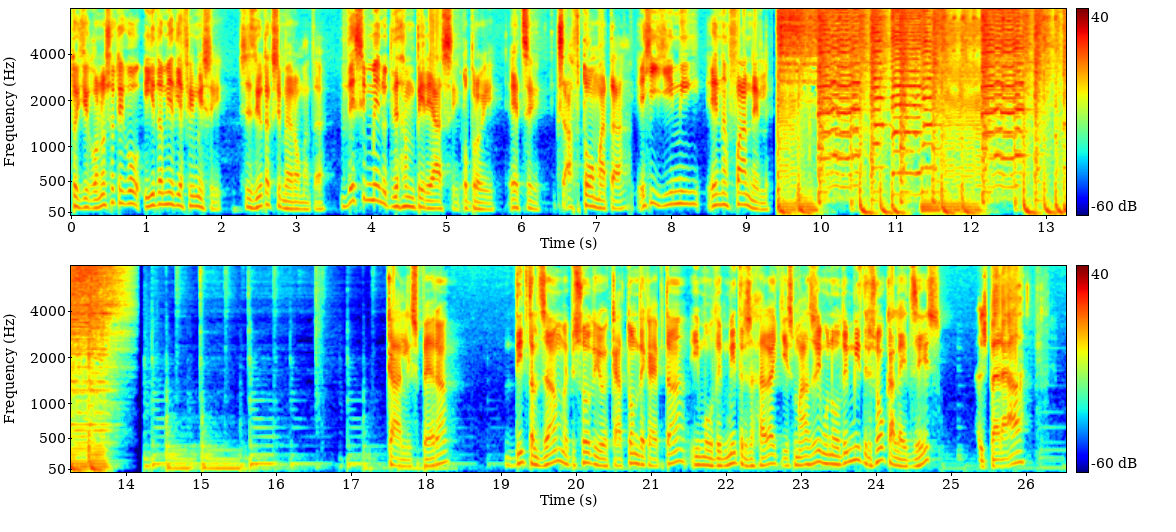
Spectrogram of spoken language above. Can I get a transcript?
Το γεγονός ότι εγώ είδα μια διαφήμιση στις δύο τα ξημερώματα δεν σημαίνει ότι δεν θα με επηρεάσει το πρωί. Έτσι. Αυτόματα έχει γίνει ένα φάνελ. Καλησπέρα. Digital Jam, επεισόδιο 117. Είμαι ο Δημήτρης Ζαχαράκης μαζί μου, ο Δημήτρης ο Καλαϊτζής. Καλησπέρα.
